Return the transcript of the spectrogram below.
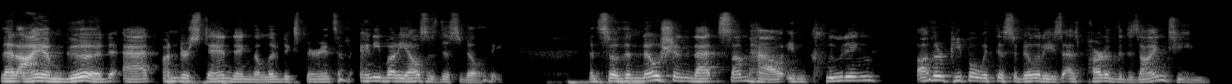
that I am good at understanding the lived experience of anybody else's disability. And so the notion that somehow including other people with disabilities as part of the design team,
